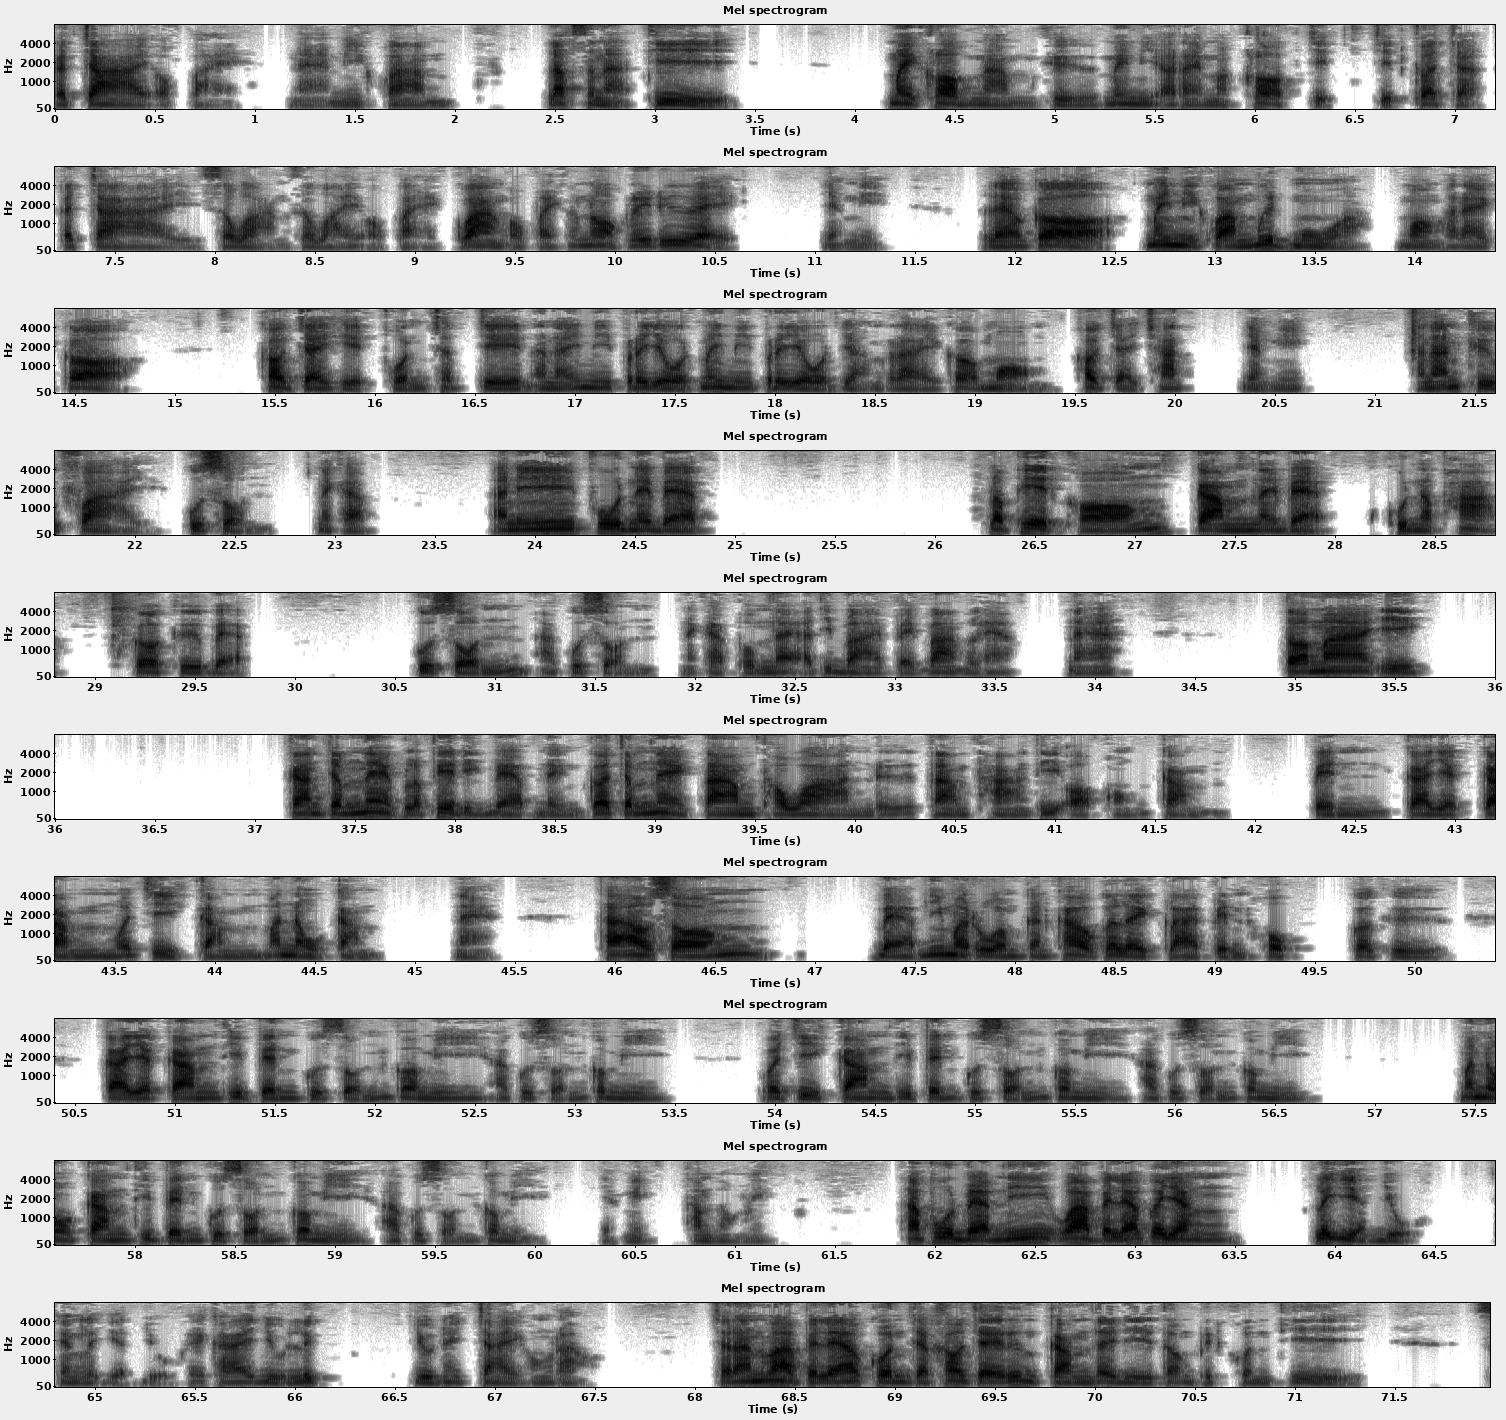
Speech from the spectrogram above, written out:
กระจายออกไปนะมีความลักษณะที่ ไม่ครอบงำคือไม่มีอะไรมาครอบจิต จิตก็จะกระจายสว่างสวัยออกไป กว้างออกไปข้างนอกเรื่อยๆ อย่างนี้ แล้วก็ไม่มีความมืดมัว มองอะไรก็เข้าใจเหตุผลชัดเจน อันไหนมีประโยชน์ไม่มีประโยชน์อย่างไร ก็มองเข้าใจชัดอย่างนี้ อันนั้นคือฝ่ายกุศลนะครับ อันนี้พูดในแบบประเภทของกรรมในแบบคุณภาพก็คือแบบกุศล อกุศลนะครับ ผมได้อธิบายไปบ้างแล้ว นะต่อมาอีก การจำแนกประเภทอีกแบบหนึ่ง ก็จำแนกตามทวารหรือตามทางที่ออกของกรรม เป็นกายกรรม วจีกรรม มโนกรรมนะถ้าเอาสองแบบนี้มารวมกันเข้าก็เลยกลายเป็นหกก็คือ กายกรรมที่เป็นกุศลก็มีอกุศลก็มี วจีกรรมที่เป็นกุศลก็มีอกุศลก็มี มโนกรรมที่เป็นกุศลก็มีอกุศลก็มี อย่างนี้ทำตรงนี้ ถ้าพูดแบบนี้ว่าไปแล้วก็ยัง ละเอียดอยู่ยังละเอียดอยู่คล้ายๆ อยู่ลึกอยู่ในใจของเรา ฉะนั้นว่าไปแล้วคนจะเข้าใจเรื่องกรรมได้ดีต้องเป็นคนที่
